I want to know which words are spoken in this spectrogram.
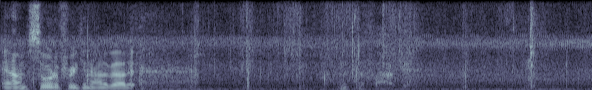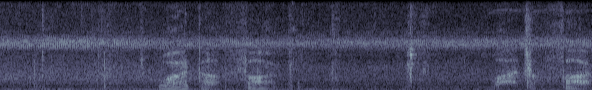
And I'm sort of freaking out about it. What the fuck? What the fuck? What the fuck?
